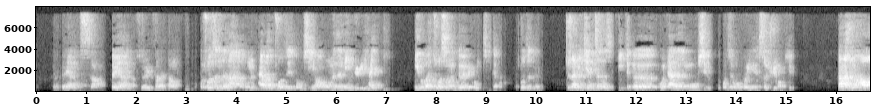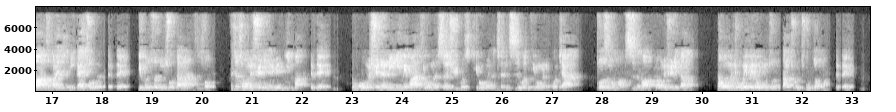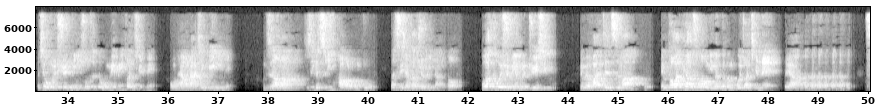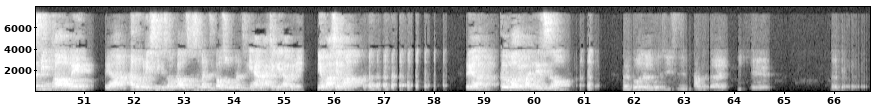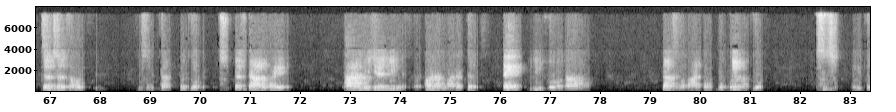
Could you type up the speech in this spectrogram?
对呀，少，对呀，所以才会导致。我说真的啦，我们台湾做这些东西哦，我们的凝聚力太低。你不管做什么，你都会被攻击的。说真的，就算你今天真的是替这个国家的人谋幸福，或者为一点社区谋幸福，当然很好啊，这本来就是你该做的，对不对？也不是说理所当然，只是说这就是我们选你的原因嘛，对不对？如果我们选了你，你没办法替我们的社区，或是替我们的城市，或替我们的国家做什么好事的话，那我们选你干嘛？那我们就违背了我们做当初的初衷嘛，对不对？而且我们选你，说真的，我们也没赚钱呢，我们还要拿钱给你呢。你知道吗？这是一个吃力不讨好的工作。那谁想当选民啊？哦不知道各位选民有没有觉醒？有没有发现这件事吗？你们投完票之后，你们根本不会赚钱呢。对啊，吃力不讨好嘞。对啊，啊，如果你是一个什么高知识分子、高收入分子，你还要拿钱给他们呢？你有发现吗？对啊，各位朋友有没有发现这件事哦？很多的逻辑是他们在一些那个。政策上会执行上会做的，但是大家都会，他有一些立委，他会拿出他的政策，对，比如说他让什么法案通过，或者他做事情，我去做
